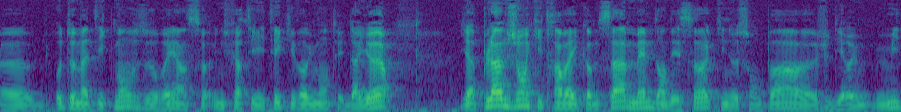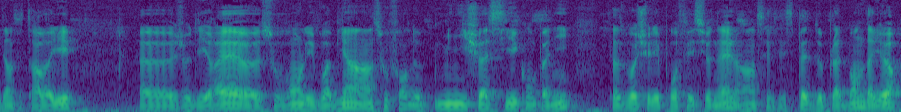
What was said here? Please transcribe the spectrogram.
euh, automatiquement vous aurez une fertilité qui va augmenter. D'ailleurs, il y a plein de gens qui travaillent comme ça, même dans des sols qui ne sont pas, euh, je dirais, humides. Hein, c'est travailler, je dirais, souvent on les voit bien, hein, sous forme de mini châssis et compagnie. Ça se voit chez les professionnels, hein, ces espèces de plates-bandes. D'ailleurs,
